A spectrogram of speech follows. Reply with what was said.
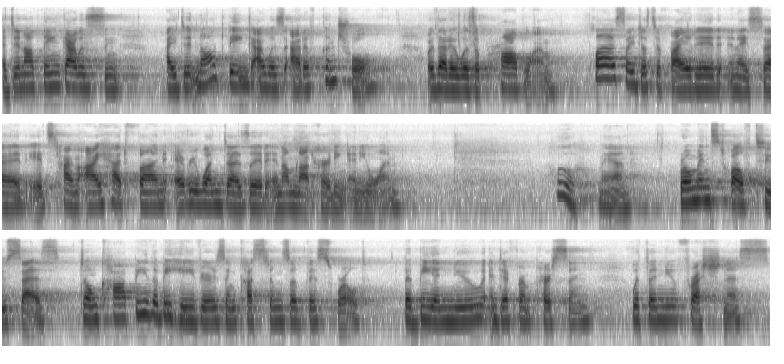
I did not think I was I did not think I was out of control or that it was a problem. Plus, I justified it and I said, it's time I had fun, everyone does it, and I'm not hurting anyone. Whew, man. Romans 12:2 says, Don't copy the behaviors and customs of this world, but be a new and different person with a new freshness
